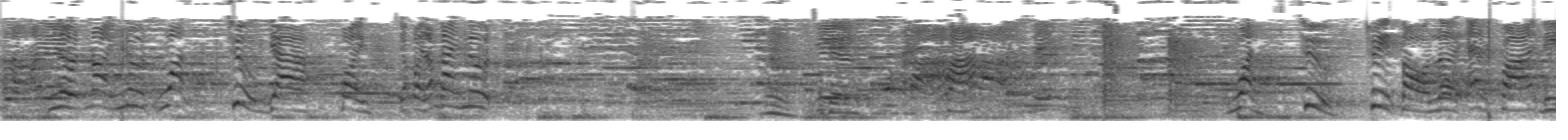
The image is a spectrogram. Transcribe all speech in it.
อันหลังมาเอหนืงดหน่อยหนืด one two อย่าปล่อยอย่าปล่อยร่างกายหนืดอืมโอเคขวา one two three ต่อเลย and five ดี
